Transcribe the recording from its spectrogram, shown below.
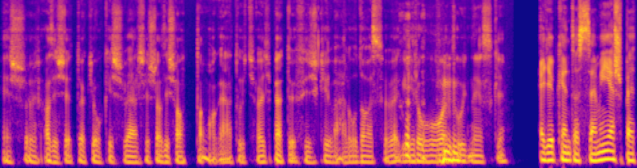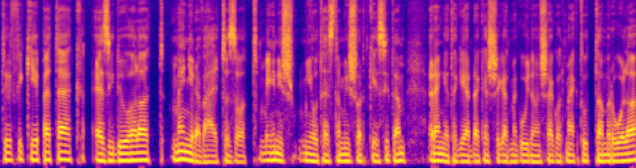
és az is egy tök jó kis vers, és az is adta magát, úgyhogy Petőfi is kiváló dalszövegíró volt, úgy néz ki. Egyébként a személyes Petőfi képetek ez idő alatt mennyire változott? Én is mióta ezt a műsort készítem, rengeteg érdekességet meg újdonságot megtudtam róla.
